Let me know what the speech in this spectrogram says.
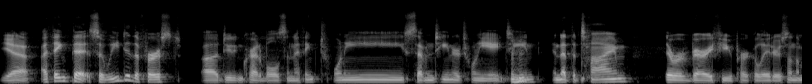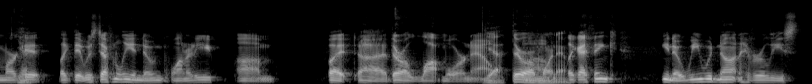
Yeah, I think that so we did the first uh, Dude Incredibles in I think 2017 or 2018, Mm-hmm. and at the time there were very few percolators on the market. Like it was definitely a known quantity, um, but uh, there are a lot more now. Yeah, there are Um, more now. Like I think you know we would not have released.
